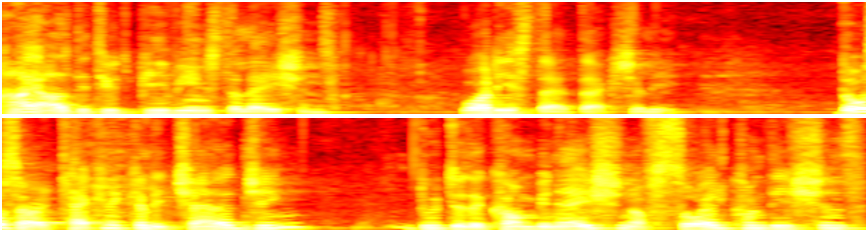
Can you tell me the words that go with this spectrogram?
high altitude PV installations. What is that actually? Those are technically challenging due to the combination of soil conditions,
